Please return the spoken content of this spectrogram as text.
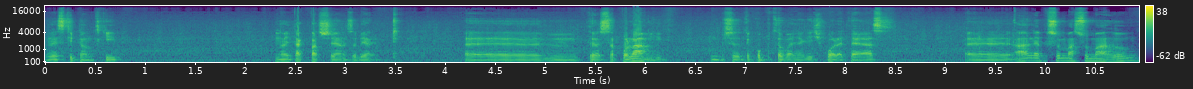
wersji piątki. No i tak patrzyłem sobie eee, teraz za polami. Muszę tylko pracować jakieś pole teraz. Eee, ale summa summarum,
